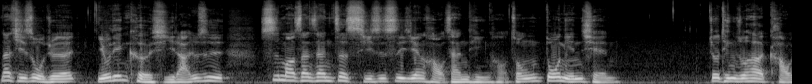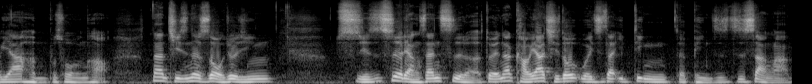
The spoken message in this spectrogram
那其实我觉得有点可惜啦，就是世贸三三这其实是一间好餐厅哈，从多年前就听说它的烤鸭很不错，很好，那其实那时候我就已经也是吃了两三次了，对，那烤鸭其实都维持在一定的品质之上啦。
